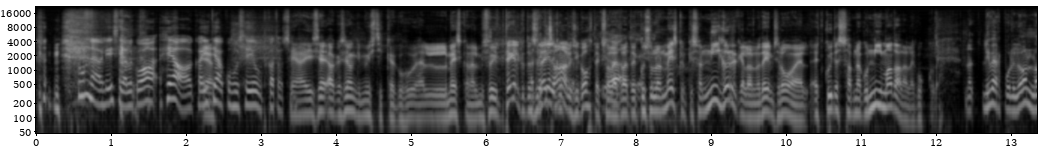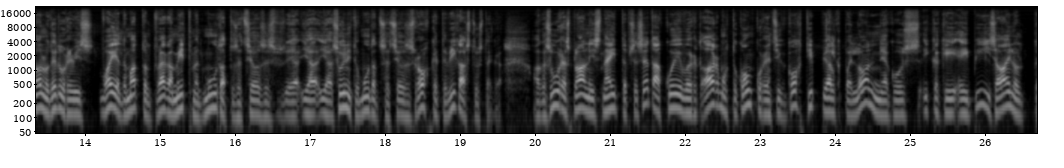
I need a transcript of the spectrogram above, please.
tunne oli esialgu hea, aga ei tea, kuhu see jõud kadus. ja ei, see, aga see ongi müstika, kuhu ühel meeskonnal, mis võib, tegelikult on see täitsa analüüsi koht, eks ole, et vaata, et kui sul on meeskond, kes on nii kõrgel olnud eelmisel hooajal, et kuidas saab nagu nii madalale kukkuda? no Liverpoolil on olnud edurivis vaieldamatult väga mitmed muudatused seoses ja, ja, ja sunnitud muudatused seoses rohkete vigastustega, aga suures plaanis näitab see seda, kuivõrd armutu tohutu konkurentsiga koht tippjalgpall on ja kus ikkagi ei piisa ainult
